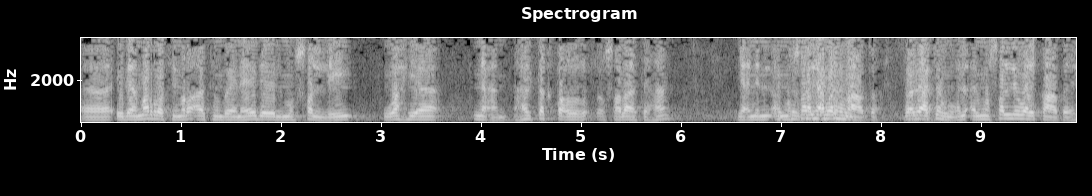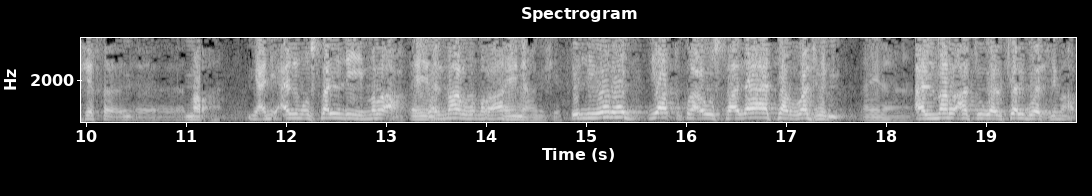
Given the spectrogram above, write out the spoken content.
آه، إذا مرت امرأة بين يدي المصلي وهي نعم هل تقطع صلاتها؟ يعني المصلي. والقاطع صلاته. المصلي والقاطع يا شيخ آه، مرأة. يعني المصلي امرأة أي نعم. والمرأة امرأة أي نعم شيخ. اللي ورد يقطع صلاة الرجل. أي نعم. المرأة والكلب والحمار.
